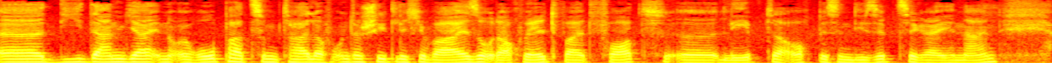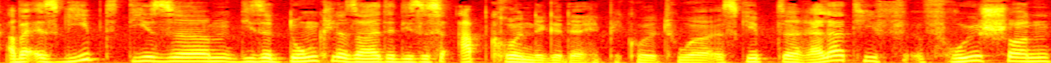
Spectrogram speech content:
äh, die dann ja in Europa zum Teil auf unterschiedliche Weise oder auch weltweit fortlebte, auch bis in die 70er hinein. Aber es gibt diese, diese dunkle Seite, dieses Abgründige der Hippie-Kultur. Es gibt äh, relativ früh schon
